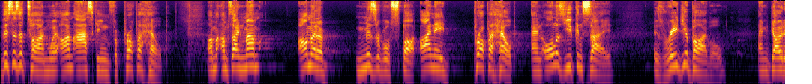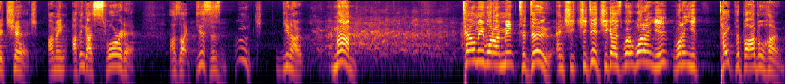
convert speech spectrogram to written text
this is a time where I'm asking for proper help. I'm, I'm saying, Mum, I'm at a miserable spot. I need proper help. And all as you can say is read your Bible and go to church. I mean, I think I swore at her. I was like, this is, mm, you know, Mum. Tell me what I'm meant to do. And she, she did. She goes, Well, why don't you? Why don't you take the Bible home?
